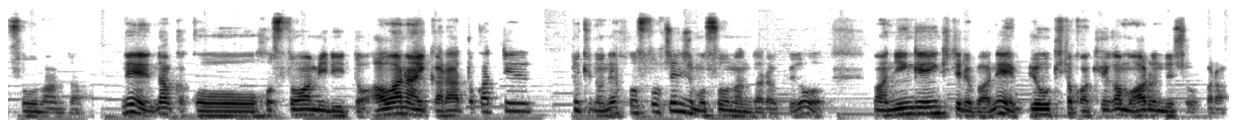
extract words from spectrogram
そうなんだ。ねなんかこう、ホストファミリーと合わないからとかっていう時のね、ホストチェンジもそうなんだろうけど、まあ、人間生きてればね、病気とか怪我もあるんでしょうから、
